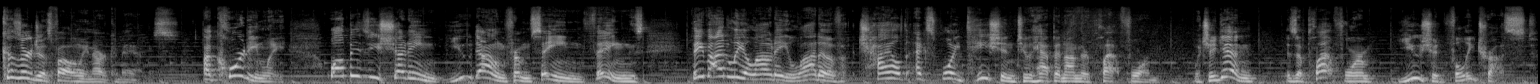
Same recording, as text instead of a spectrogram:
because they're just following our commands. Accordingly, while busy shutting you down from saying things, they've idly allowed a lot of child exploitation to happen on their platform, which again is a platform you should fully trust.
